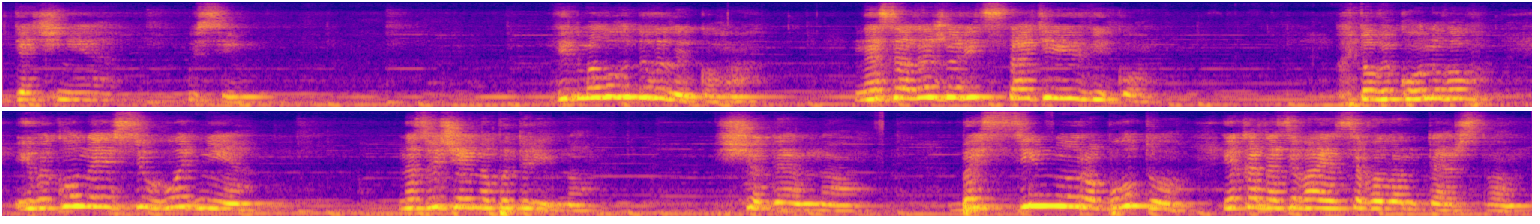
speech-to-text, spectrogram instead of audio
Вдячні усім. Від малого до великого, незалежно від статі і віку, хто виконував і виконує сьогодні надзвичайно потрібно щоденно безцінну роботу, яка називається волонтерством.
